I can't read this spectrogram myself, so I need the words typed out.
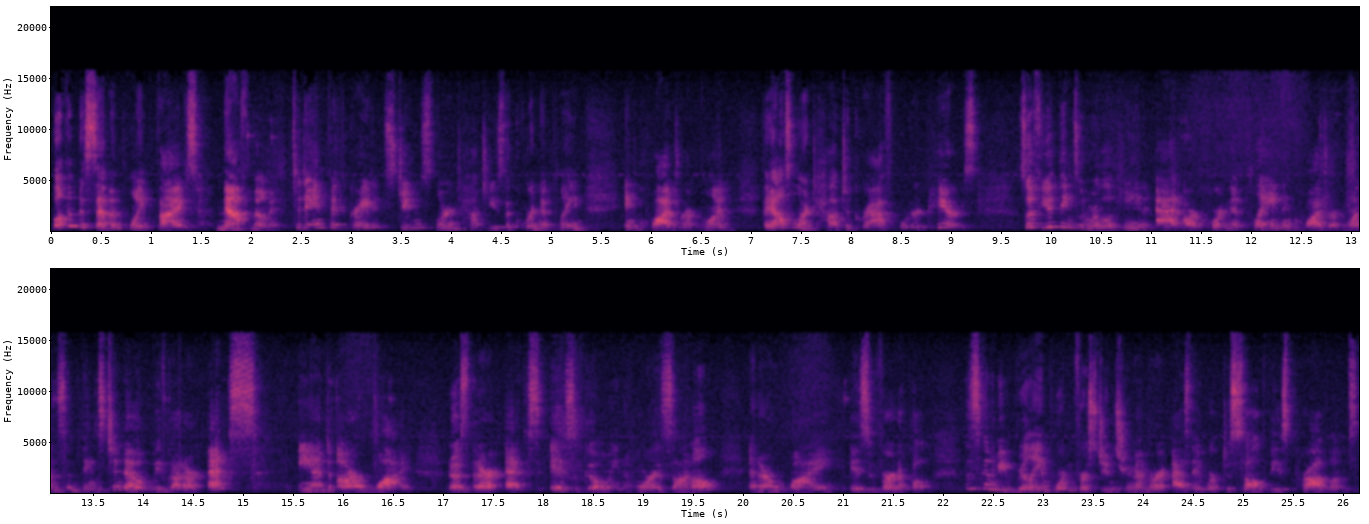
Welcome to 7.5's Math Moment. Today in 5th grade, students learned how to use the coordinate plane in quadrant 1. They also learned how to graph ordered pairs. So a few things when we're looking at our coordinate plane in quadrant 1, some things to note. We've got our x and our y. Notice that our x is going horizontal and our y is vertical. This is going to be really important for students to remember as they work to solve these problems.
